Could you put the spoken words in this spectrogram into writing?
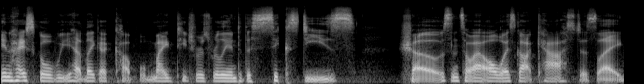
in high school we had like a couple. My teacher was really into the '60s shows, and so I always got cast as like,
